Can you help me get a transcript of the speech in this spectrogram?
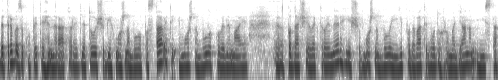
де треба закупити генератори для того, щоб їх можна було поставити, і можна було, коли немає е, подачі електроенергії, щоб можна було її подавати воду громадянам міста.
